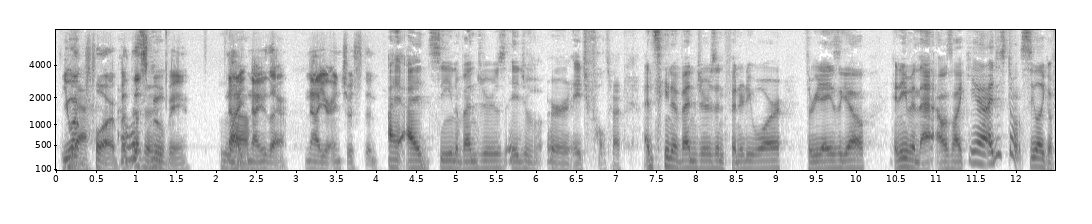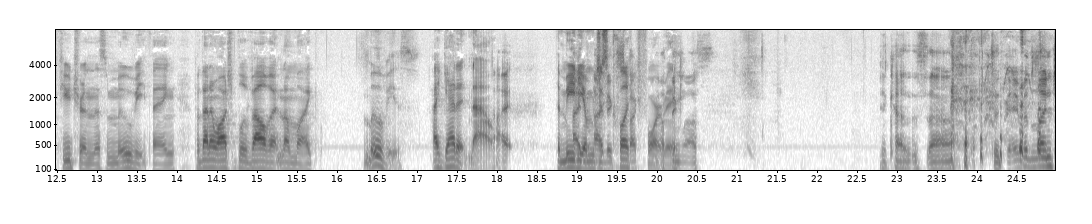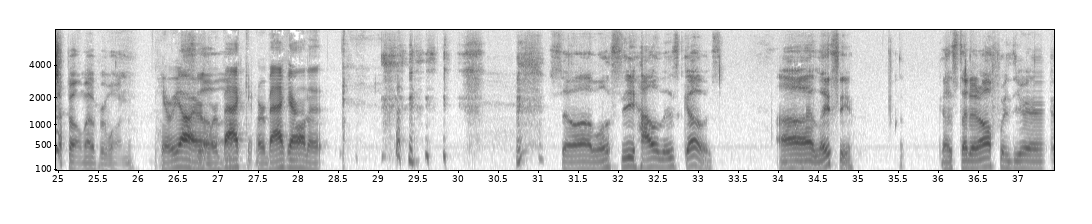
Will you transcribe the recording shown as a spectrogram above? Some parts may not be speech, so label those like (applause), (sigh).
you Yeah, weren't before, but this movie now No. now you're there. Now you're interested. I I'd seen Avengers Age of or Age of Ultron. I'd seen Avengers Infinity War three days ago, and even that I was like, yeah, I just don't see like a future in this movie thing. But then I watched Blue Velvet, and I'm like, movies. I get it now. I the medium I'd- just clicked for me. less. Because uh, it's a David Lynch film, everyone. Here we are. So- We're back. We're back on it. (laughs) So uh, we'll see how this goes. Uh, Lacey, gotta start it off with your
